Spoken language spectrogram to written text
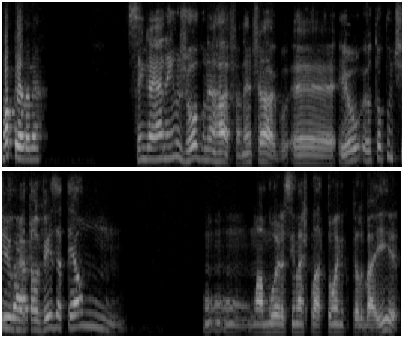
Uma pena, né? Sem ganhar nenhum jogo, né, Rafa, né, Thiago? É, eu, eu tô contigo, né? Talvez até um, um, um, amor assim mais platônico pelo Bahia.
